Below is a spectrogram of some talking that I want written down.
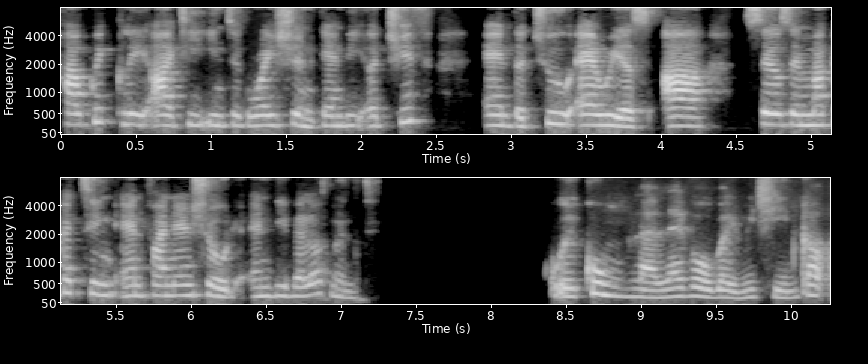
How quickly IT integration can be achieved and the two areas are sales and marketing and financial and development. Cuối cùng là level 79 cộng.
